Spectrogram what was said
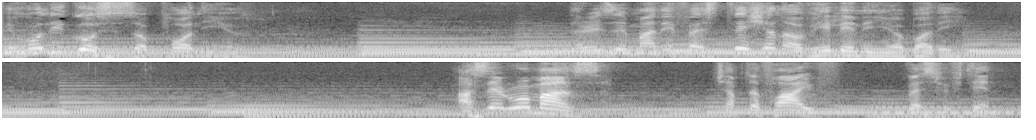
The Holy Ghost is upon you. There is a manifestation of healing in your body. I said Romans chapter 5, verse 15.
